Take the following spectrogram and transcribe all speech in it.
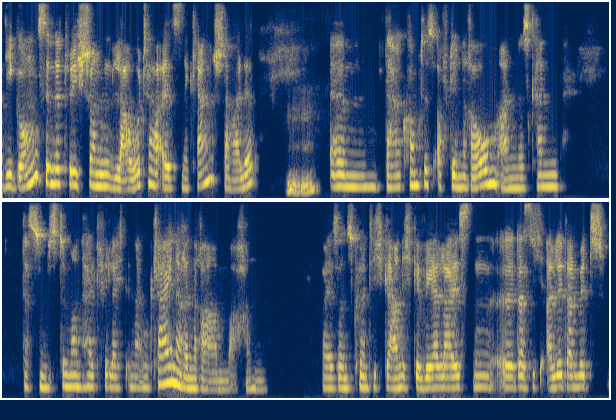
die Gongs sind natürlich schon lauter als eine Klangschale. Mhm. Ähm, da kommt es auf den Raum an. Das kann, das müsste man halt vielleicht in einem kleineren Rahmen machen weil sonst könnte ich gar nicht gewährleisten, äh, dass ich alle damit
